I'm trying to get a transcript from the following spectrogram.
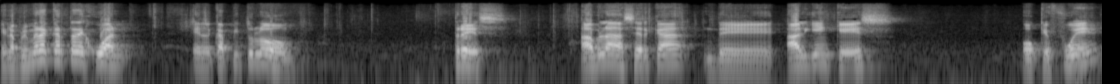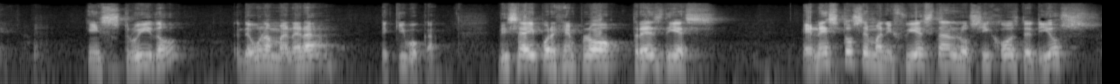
En la primera carta de Juan, en el capítulo 3, habla acerca de alguien que es o que fue instruido de una manera equívoca. Dice ahí, por ejemplo, 3.10. En esto se manifiestan los hijos de Dios.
